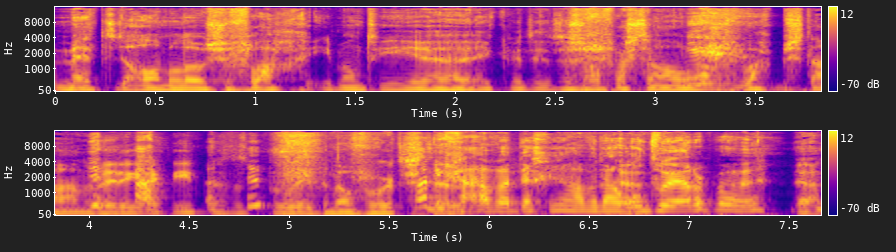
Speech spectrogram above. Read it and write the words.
Met de Almeloze vlag. Iemand die, eh, ik weet het, er zal vast een Almeloze vlag bestaan, dat weet ik eigenlijk niet. Dat probeer ik me dan voor te Maar die stellen. gaan we, die gaan we dan Ja. ontwerpen. Ja.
